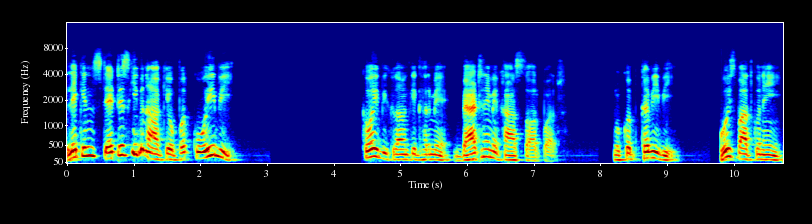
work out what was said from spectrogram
लेकिन स्टेटस की बिना के ऊपर कोई भी कोई भी खुदा के घर में बैठने में खास तौर पर, वो कभी भी, वो इस बात को नहीं,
